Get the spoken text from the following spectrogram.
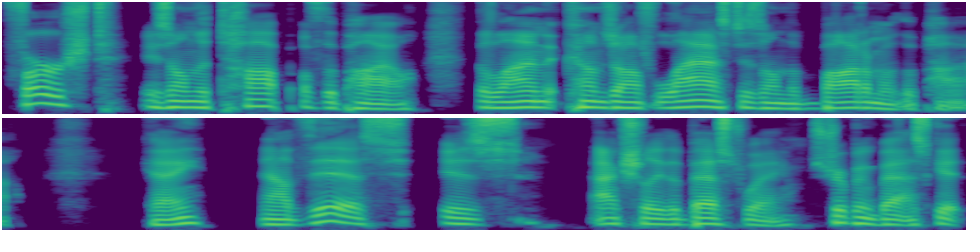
first is on the top of the pile. The line that comes off last is on the bottom of the pile. Okay. Now, this is actually the best way. Stripping basket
